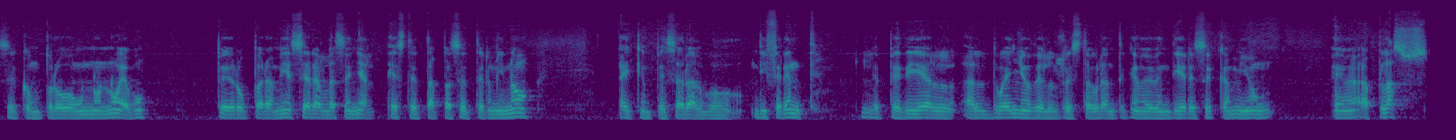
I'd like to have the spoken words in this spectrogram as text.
Se compró uno nuevo, pero para mí esa era la señal. Esta etapa se terminó, hay que empezar algo diferente le pedí al, dueño del restaurante que me vendiera ese camión eh, a plazos.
